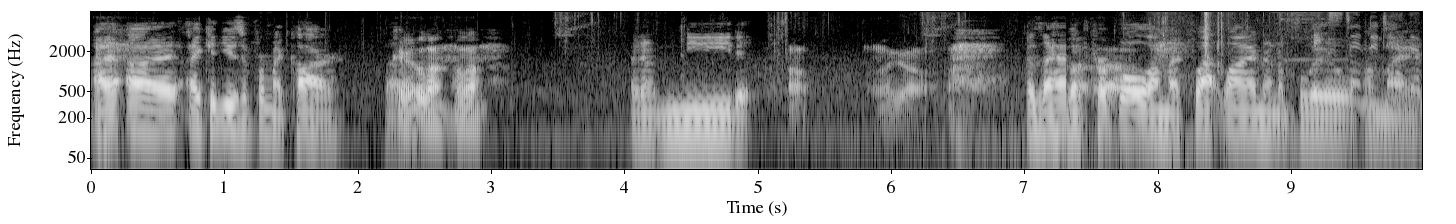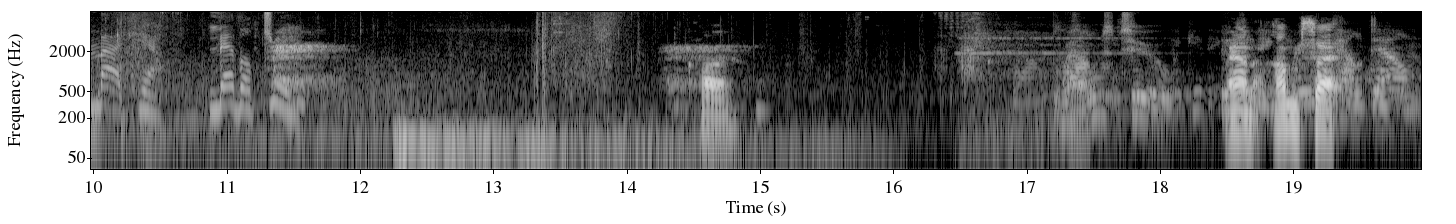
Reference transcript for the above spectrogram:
I I I could use it for my car. But Okay, hold on, hold on. I don't need it oh, There we go. because I have a purple on my flat line and a blue on my mag here. Level three. car. Round two. Man, I'm set. Countdown.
